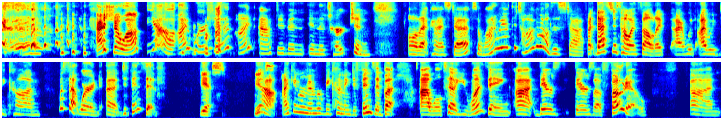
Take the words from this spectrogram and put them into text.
I show up. Yeah, I worship. I'm active in in the church and all that kind of stuff. So why do we have to talk about this stuff? But that's just how I felt. I I would I would become what's that word? Uh, defensive. Yes. Yeah. I can remember becoming defensive, but I will tell you one thing. Uh, there's there's a photo um,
